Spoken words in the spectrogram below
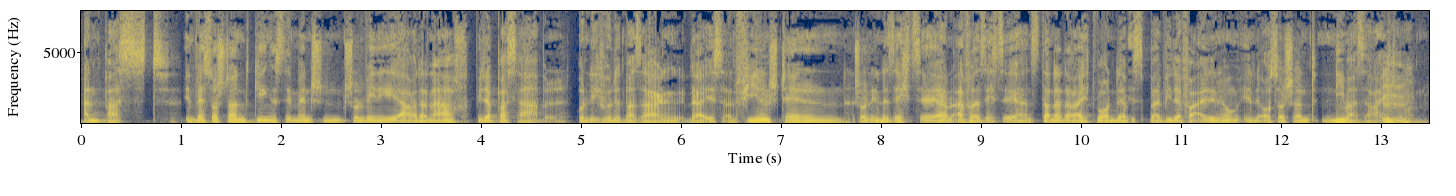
anpasst. In Westdeutschland ging es den Menschen schon wenige Jahre danach wieder passabel. Und ich würde mal sagen, da ist an vielen Stellen schon in den 60er Jahren, Anfang der 60er Jahre ein Standard erreicht worden, der ist bei Wiedervereinigung in Ostdeutschland niemals erreicht mhm. worden.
